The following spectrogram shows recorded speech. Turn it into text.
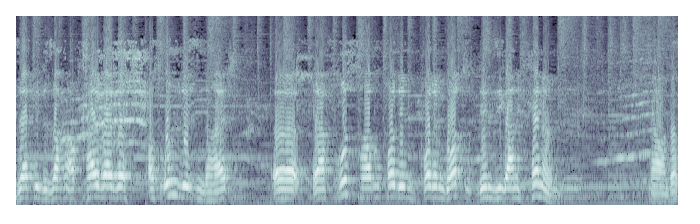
sehr viele Sachen auch teilweise aus Unwissenheit äh, ja, Frust haben vor dem, vor dem Gott, den sie gar nicht kennen. Ja, und das,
